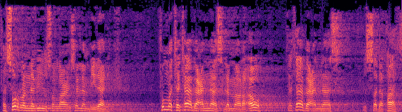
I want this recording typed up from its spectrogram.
فسر النبي صلى الله عليه وسلم بذلك. ثم تتابع الناس لما رأوه تتابع الناس بالصدقات.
